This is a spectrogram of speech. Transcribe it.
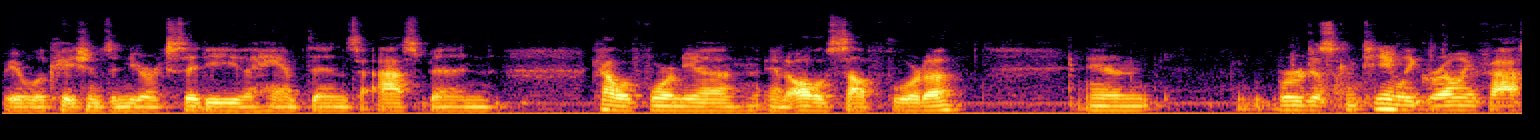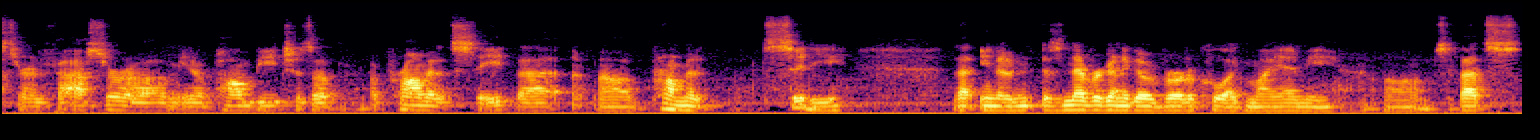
We have locations in New York City, the Hamptons, Aspen, California, and all of South Florida. And we're just continually growing faster and faster. Um, you know, Palm Beach is a, a prominent state that uh, prominent city that you know is never going to go vertical like Miami. Um, so that's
